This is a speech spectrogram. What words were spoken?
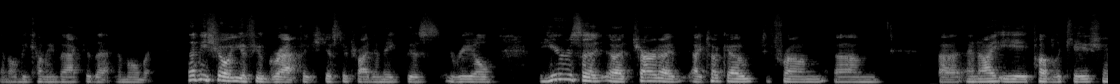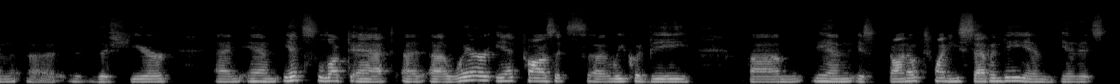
And I'll be coming back to that in a moment. Let me show you a few graphics just to try to make this real. Here's a, a chart I, I, took out from um, an IEA publication uh, this year. And, and it's looked at uh, uh where it posits uh, we could be um, in, is gone 2070 and in its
